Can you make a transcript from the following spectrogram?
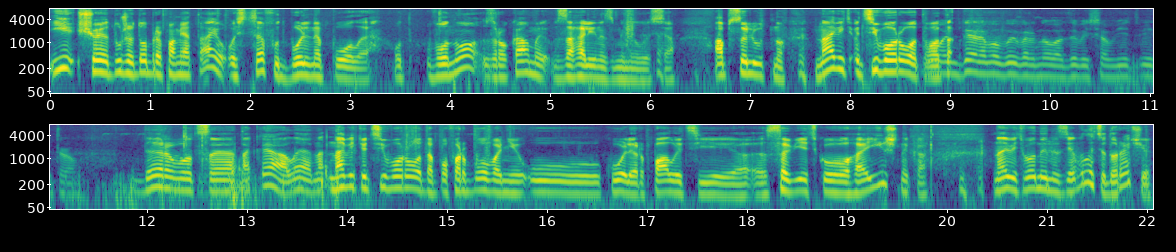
І що я дуже добре пам'ятаю, ось це футбольне поле. От воно з роками взагалі не змінилося. Абсолютно. Навіть оці ворота. Ой, От, дерево вивернуло, дивися від вітром. Дерево це таке, але навіть оці ворота пофарбовані у колір палиці е, совєтського гаїшника. Навіть вони не з'явилися. До речі,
